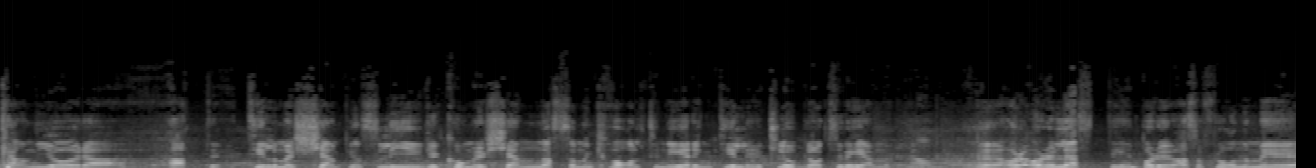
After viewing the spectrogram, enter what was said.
kan göra att till och med Champions League kommer kännas som en kvalturnering till klubblags-VM. Eh, Har, har du läst in på det? Alltså från och med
